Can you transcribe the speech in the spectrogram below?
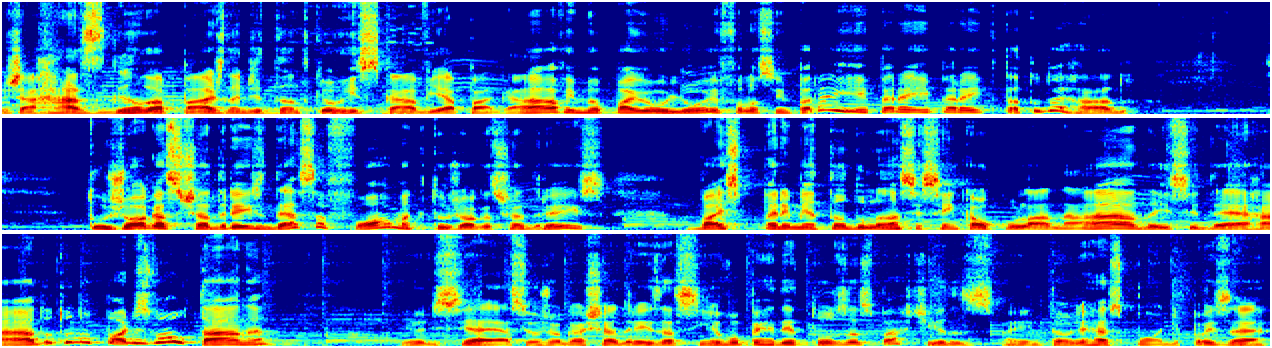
já rasgando a página de tanto que eu riscava e apagava. E meu pai olhou e falou assim: Peraí, peraí, peraí, que tá tudo errado. Tu jogas xadrez dessa forma que tu jogas xadrez, vai experimentando lance sem calcular nada, e se der errado, tu não podes voltar, né? Eu disse: É, se eu jogar xadrez assim, eu vou perder todas as partidas. Aí então ele responde: Pois é.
